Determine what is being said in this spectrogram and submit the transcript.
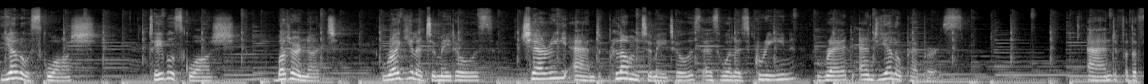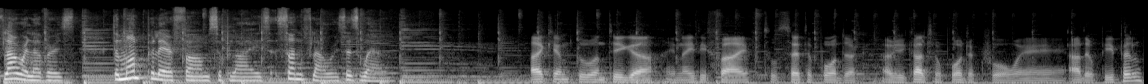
yellow squash, table squash, butternut, regular tomatoes, cherry and plum tomatoes, as well as green, red, and yellow peppers. And for the flower lovers, the Montpelier Farm supplies sunflowers as well. I came to Antigua in 85 to set a project, agricultural project for uh, other people.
